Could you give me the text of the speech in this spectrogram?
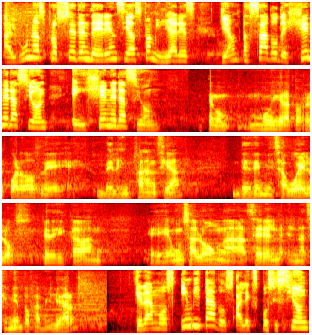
Algunas proceden de herencias familiares que han pasado de generación en generación. Tengo muy gratos recuerdos de, de la infancia desde mis abuelos que dedicaban eh, un salón a hacer el, nacimiento familiar. Quedamos invitados a la exposición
